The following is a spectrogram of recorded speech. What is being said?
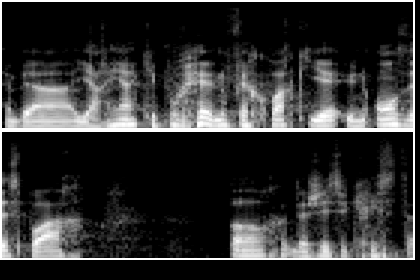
eh bien, il n'y a rien qui pourrait nous faire croire qu'il y ait une once d'espoir hors de Jésus-Christ.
